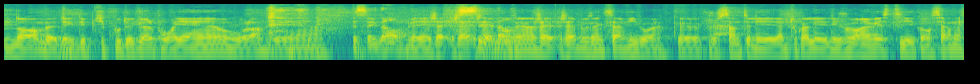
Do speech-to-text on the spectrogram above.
Non, mais des, petits coups de gueule pour rien. Voilà. C'est énorme. Mais j'avais besoin, besoin que ça vive, ouais, que, que, je sente les, en tout cas les, les joueurs investis et concernés.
